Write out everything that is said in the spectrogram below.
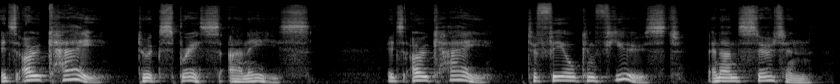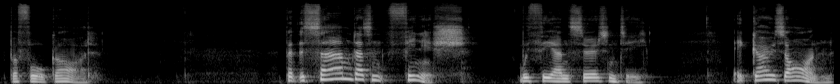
It's okay to express unease. It's okay to feel confused and uncertain before God. But the psalm doesn't finish with the uncertainty. It goes on.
